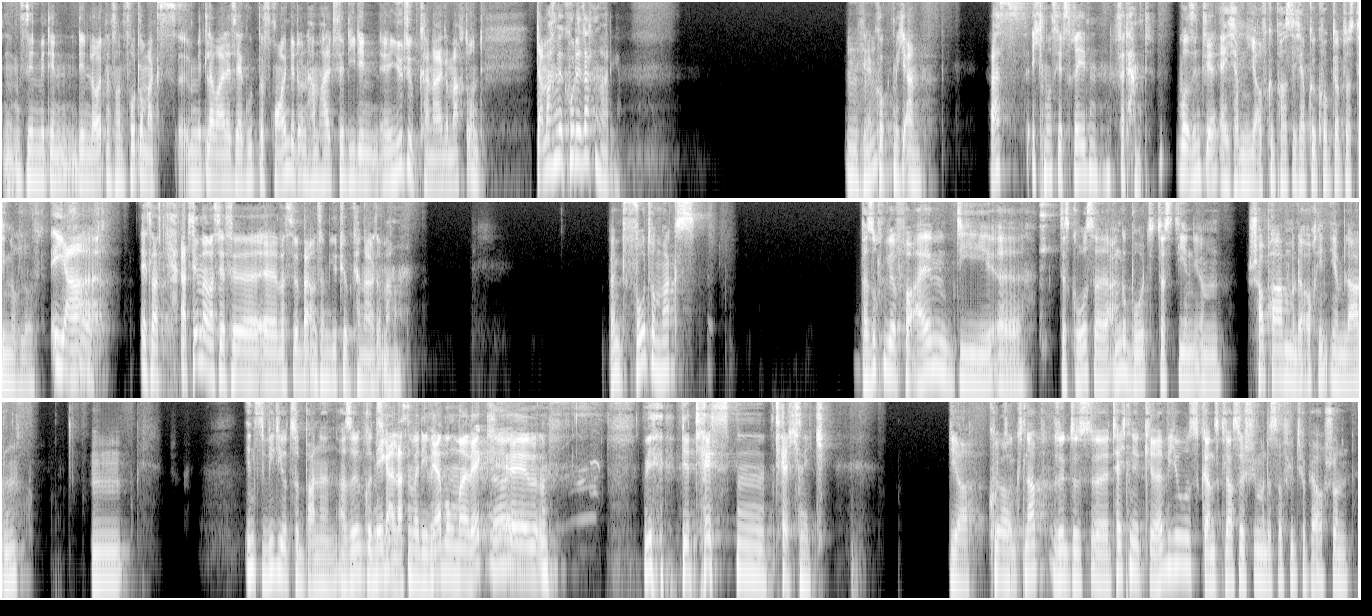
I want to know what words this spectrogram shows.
sind mit den, den Leuten von Fotomax mittlerweile sehr gut befreundet und haben halt für die den äh, YouTube-Kanal gemacht. Und da machen wir coole Sachen, Hardy. Mhm. Er guckt mich an. Was? Ich muss jetzt reden? Verdammt. Wo sind wir? Ey, ich habe nie aufgepasst. Ich habe geguckt, ob das Ding noch läuft. Ja, es läuft. es läuft. Erzähl mal, was wir für, äh, was wir bei unserem YouTube-Kanal so machen. Beim Fotomax versuchen wir vor allem die, äh, das große Angebot, das die in ihrem Shop haben oder auch in ihrem Laden, mh, mm, ins Video zu bannen. Also im Prinzip. Mega, lassen wir die Werbung mal weg. Ja. Äh, wir, wir, testen Technik. Ja, kurz ja. und knapp sind es äh, Technik-Reviews, ganz klassisch, wie man das auf YouTube ja auch schon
